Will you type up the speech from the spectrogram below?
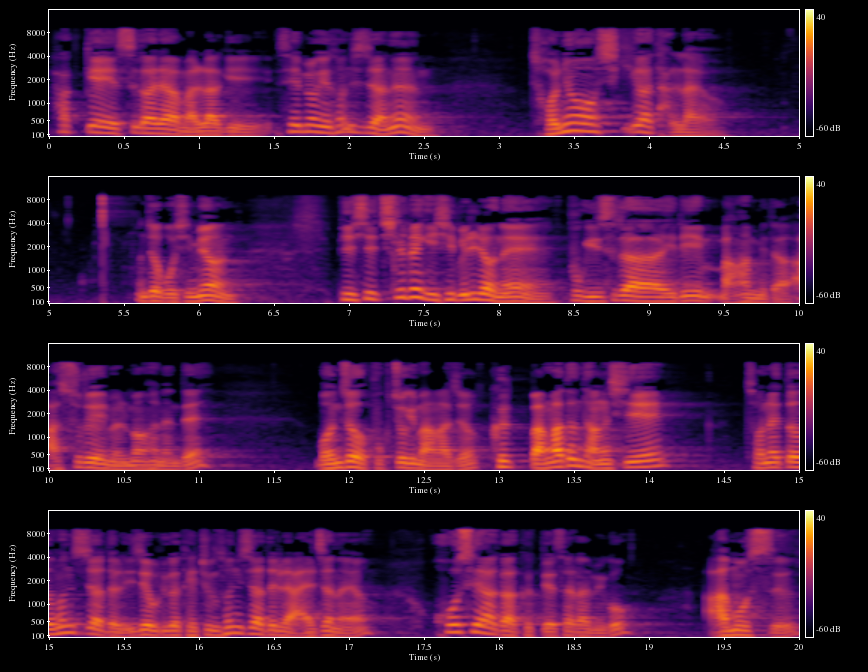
학계 스가랴 말라기 세 명의 선지자는 전혀 시기가 달라요. 먼저 보시면 BC 721년에 북이스라엘이 망합니다. 아수르에 멸망하는데 먼저 북쪽이 망하죠. 그 망하던 당시에 전했던 선지자들 이제 우리가 대충 선지자들을 알잖아요. 호세아가 그때 사람이고 아모스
